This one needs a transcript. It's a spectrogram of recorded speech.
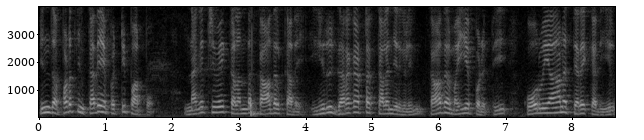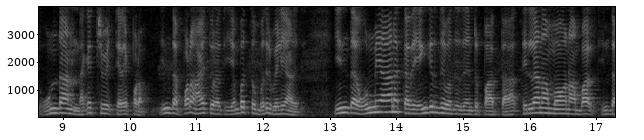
இந்த படத்தின் கதையை பற்றி பார்ப்போம். நகைச்சுவை கலந்த காதல் கதை. இரு கரகாட்ட கலைஞர்களின் காதல் மையப்படுத்தி கோர்வையான திரைக்கதையில் உண்டான நகைச்சுவை திரைப்படம். இந்த படம் ஆயிரத்தி தொள்ளாயிரத்தி எண்பத்தொம்பதில் வெளியானது. இந்த உண்மையான கதை எங்கிருந்து வந்தது என்று பார்த்தா தில்லானா மோகனாம்பாள் இந்த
